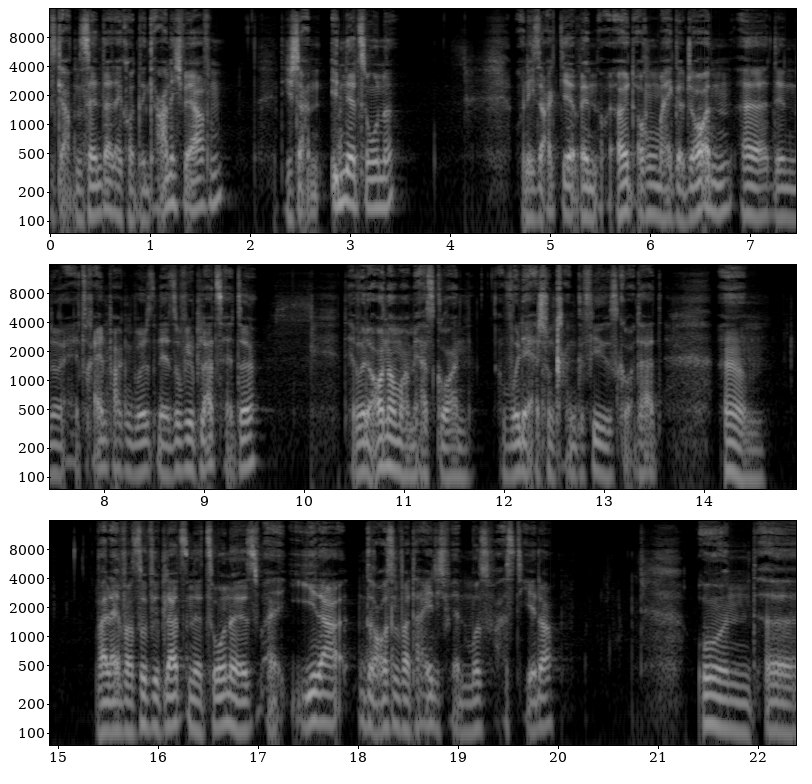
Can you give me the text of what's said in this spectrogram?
Es gab einen Center, der konnte gar nicht werfen. Die standen in der Zone. Und ich sag dir, wenn heute auch ein Michael Jordan, äh, den du jetzt reinpacken würdest, der so viel Platz hätte, der würde auch nochmal mehr scoren. Obwohl der ja schon krank viel gescored hat. Ähm, weil einfach so viel Platz in der Zone ist, weil jeder draußen verteidigt werden muss, fast jeder. Und äh,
